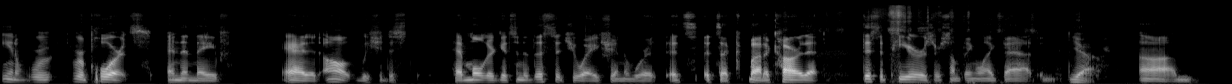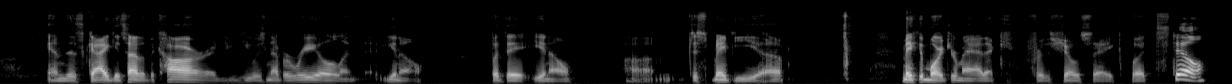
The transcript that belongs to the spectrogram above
you know, re- reports and then they've added, oh, we should just have Mulder gets into this situation where it's it's a, about a car that disappears or something like that, and yeah um, and this guy gets out of the car and he was never real, and you know, but they you know, um, just maybe uh, make it more dramatic for the show's sake, but still,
